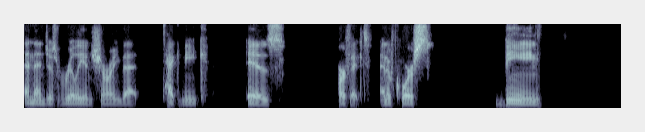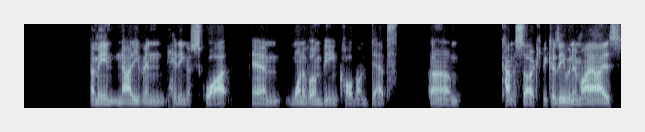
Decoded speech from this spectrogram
and then just really ensuring that technique is perfect. And of course, being, I mean, not even hitting a squat and one of them being called on depth um, kind of sucked because even in my eyes,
